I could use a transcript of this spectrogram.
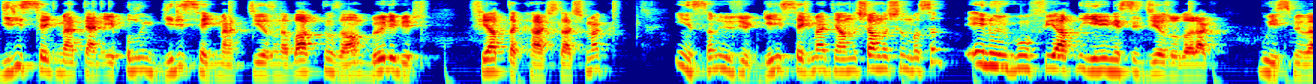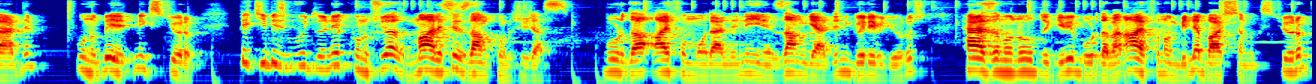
giriş segment yani Apple'ın giriş segment cihazına baktığınız zaman böyle bir fiyatla karşılaşmak insanı üzüyor. Giriş segment yanlış anlaşılmasın en uygun fiyatlı yeni nesil cihaz olarak bu ismi verdim. Bunu belirtmek istiyorum. Peki biz bu videoda ne konuşacağız? Maalesef zam konuşacağız. Burada iPhone modellerine yine zam geldiğini görebiliyoruz. Her zaman olduğu gibi burada ben iPhone 11 ile başlamak istiyorum.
